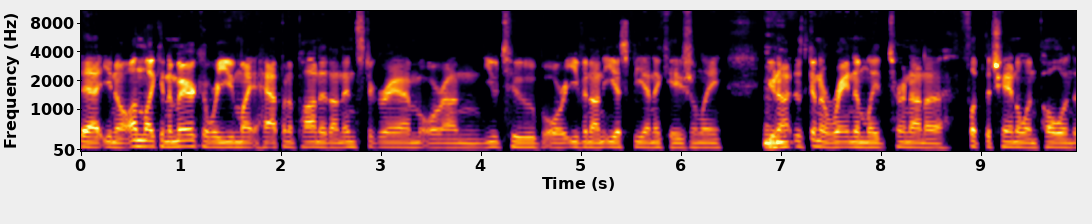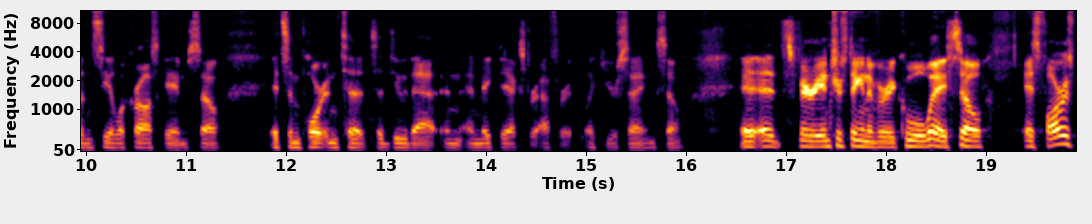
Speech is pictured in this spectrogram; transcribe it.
That you know, unlike in America, where you might happen upon it on Instagram or on YouTube or even on ESPN occasionally, you're Mhm. not just going to randomly turn on a flip the channel in Poland and see a lacrosse game. So it's important to to do that and and make the extra effort, like you're saying. So it, it's very interesting in a very cool way. So as far as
